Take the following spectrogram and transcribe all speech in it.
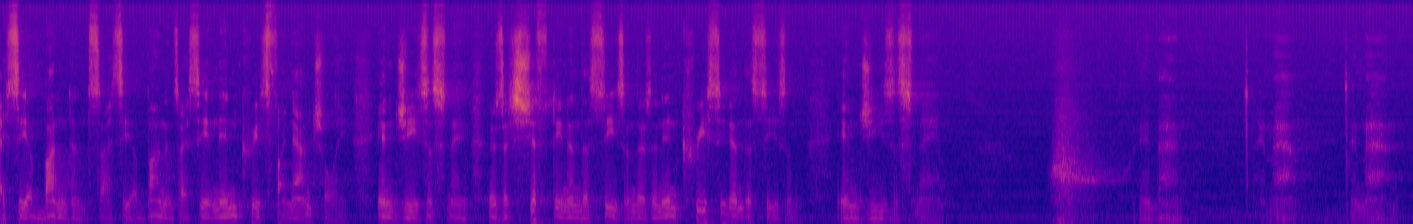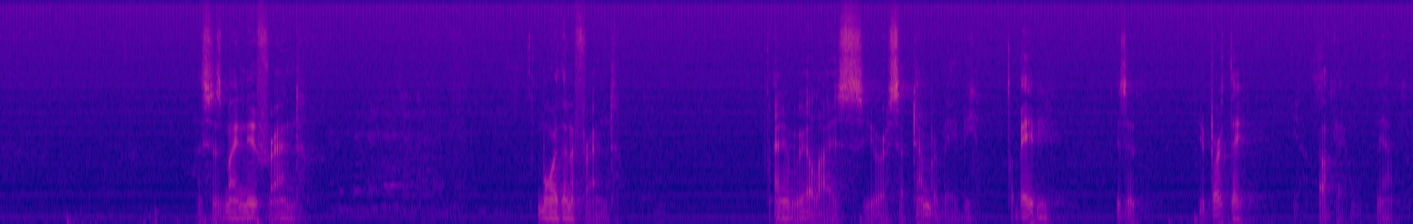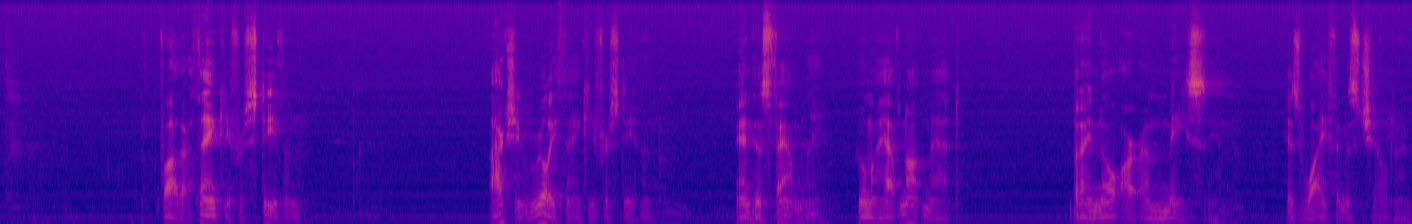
I see abundance. I see abundance. I see an increase financially in Jesus' name. There's a shifting in this season, there's an increasing in this season in Jesus' name. Whew. Amen. Amen. Amen. This is my new friend. More than a friend. I didn't realize you were a September baby. A baby? Is it your birthday? Yes. Okay, yeah. Father, I thank you for Stephen. I actually really thank you for Stephen and his family, whom I have not met, but I know are amazing, his wife and his children.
